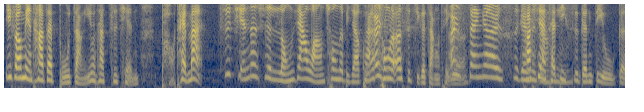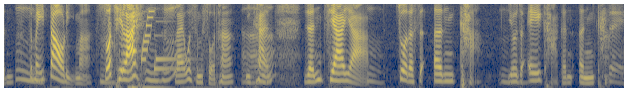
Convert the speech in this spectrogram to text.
一方面她在补涨，因为她之前跑太慢。之前那是龙家王冲的比较快，他冲了二十几个涨停，二十三根、二十四根，他现在才第四根、第五根，嗯、这没道理嘛？锁起来，嗯、来，为什么锁它？嗯、你看人家呀，嗯、做的是 N 卡，有着 A 卡跟 N 卡。对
